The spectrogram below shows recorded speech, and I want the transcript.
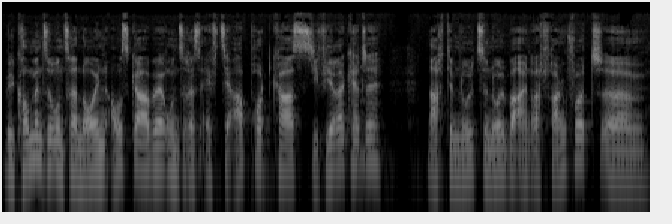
Willkommen zu unserer neuen Ausgabe unseres FCA-Podcasts, die Viererkette. Nach dem 0 zu 0 bei Eintracht Frankfurt. Ähm,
